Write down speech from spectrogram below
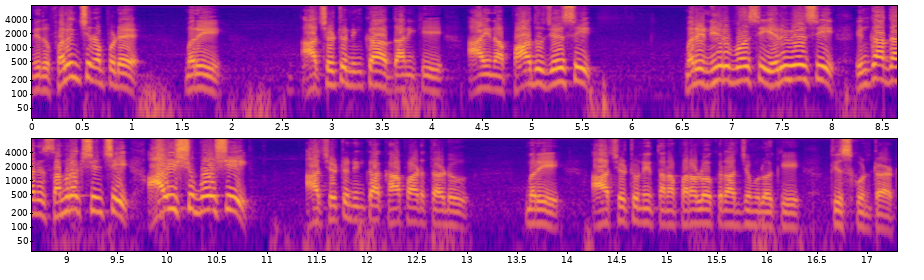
మీరు ఫలించినప్పుడే మరి ఆ చెట్టుని ఇంకా దానికి ఆయన పాదు చేసి మరి నీరు పోసి ఎరువేసి ఇంకా దాన్ని సంరక్షించి ఆయుష్ పోసి ఆ చెట్టుని ఇంకా కాపాడుతాడు. మరి ఆ చెట్టుని తన పరలోక రాజ్యంలోకి తీసుకుంటాడు.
